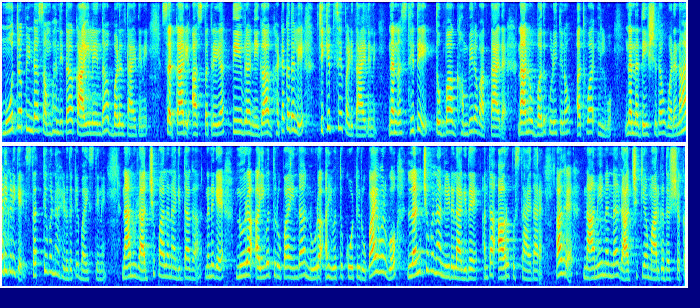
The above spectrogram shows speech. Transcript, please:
ಮೂತ್ರಪಿಂಡ ಸಂಬಂಧಿತ ಕಾಯಿಲೆಯಿಂದ ಬಳಲ್ತಾ ಇದ್ದೇನೆ. ಸರ್ಕಾರಿ ಆಸ್ಪತ್ರೆಯ ತೀವ್ರ ನಿಗಾ ಘಟಕದಲ್ಲಿ ಚಿಕಿತ್ಸೆ ಪಡಿತಾ ಇದ್ದೇನೆ. ನನ್ನ ಸ್ಥಿತಿ ತುಂಬ ಗಂಭೀರವಾಗ್ತಾ ಇದೆ. ನಾನು ಬದುಕುಳಿತೀನೋ ಅಥವಾ ಇಲ್ವೋ? ನನ್ನ ದೇಶದ ಒಡನಾಡಿಗಳಿಗೆ ಸತ್ಯವನ್ನು ಹೇಳೋದಕ್ಕೆ ಬಯಸ್ತೀನಿ. ನಾನು ರಾಜ್ಯಪಾಲನಾಗಿದ್ದಾಗ ನನಗೆ ನೂರ ಐವತ್ತು ರೂಪಾಯಿಯಿಂದ ನೂರ ಐವತ್ತು ಕೋಟಿ ರೂಪಾಯಿವರೆಗೂ ಲಂಚವನ್ನು ನೀಡಲಾಗಿದೆ ಅಂತ ಆರೋಪಿಸ್ತಾ ಇದ್ದಾರೆ. ಆದರೆ ನಾನೇ ನನ್ನ ರಾಜಕೀಯ ಮಾರ್ಗದರ್ಶಕ,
